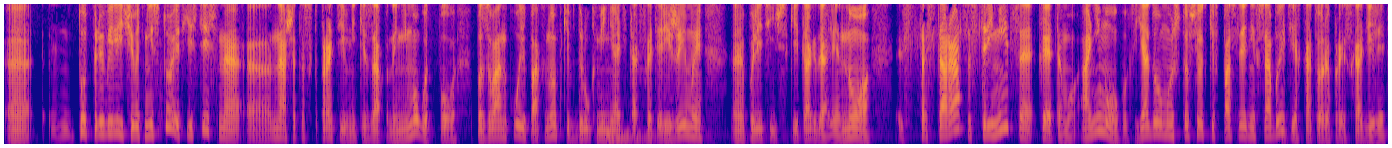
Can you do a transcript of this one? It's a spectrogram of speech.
э, Тут преувеличивать не стоит. Естественно, э, наши, так сказать, противники западные не могут по, по звонку и по кнопке вдруг менять, так сказать, режимы э, политические и так далее. Но стараться, стремиться к этому они могут. Я думаю, что все-таки в последних событиях, которые происходили,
